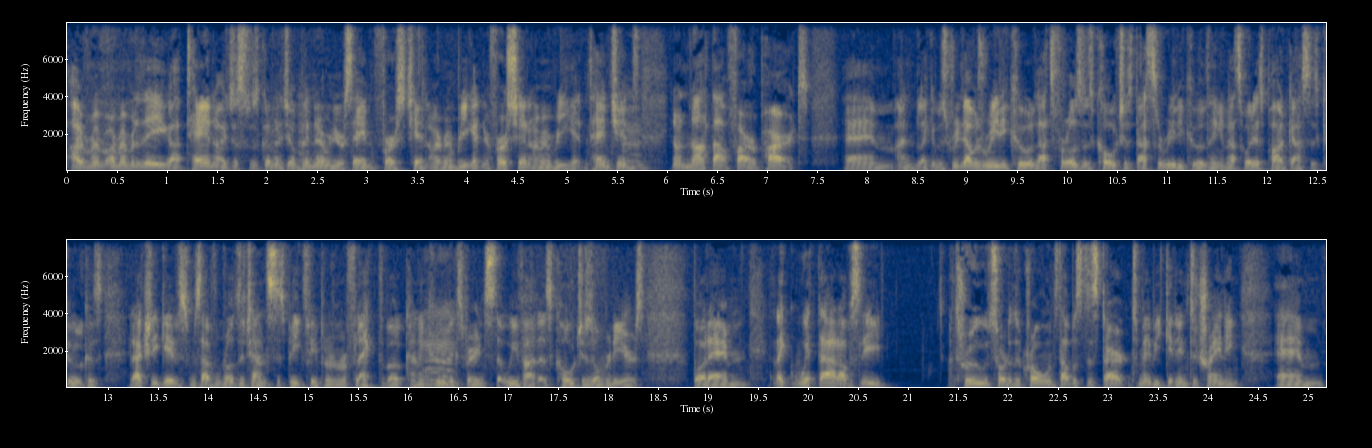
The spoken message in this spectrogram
I remember. I remember the day you got ten. I just was going to jump in there when you were saying first chin. I remember you getting your first chin. I remember you getting ten chins. You know, not that far apart. Um, and like it was really that was really cool. That's for us as coaches. That's a really cool thing, and that's why this podcast is cool because it actually gives myself and Ruds a chance to speak to people and reflect about kind of cool experiences that we've had as coaches over the years. But um, like with that, obviously through sort of the Crohn's, that was the start to maybe get into training. Um,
